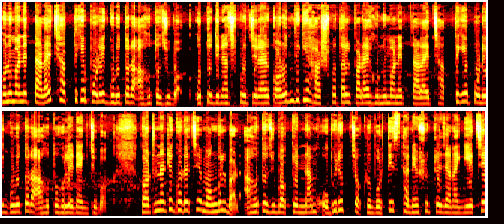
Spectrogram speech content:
হনুমানের তারায় ছাদ থেকে পড়ে গুরুতর আহত যুবক। উত্তর দিনাজপুর জেলার করণদিঘি হাসপাতাল পাড়ায় হনুমানের তারায় ছাদ থেকে পড়ে গুরুতর আহত হলেন এক যুবক। ঘটনাটি ঘটেছে মঙ্গলবার। আহত যুবকের নাম অভিরূপ চক্রবর্তী। স্থানীয় সূত্রে জানা গিয়েছে,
